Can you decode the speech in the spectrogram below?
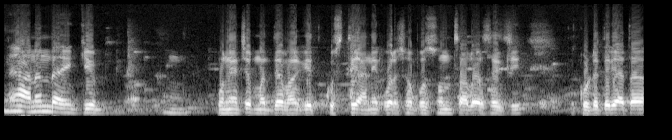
नाही, आनंद आहे की पुण्याच्या मध्यभागीत कुस्ती अनेक वर्षापासून चालू असायची. कुठेतरी आता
